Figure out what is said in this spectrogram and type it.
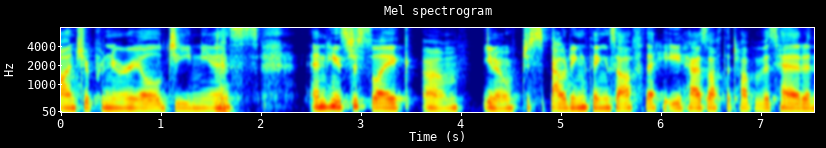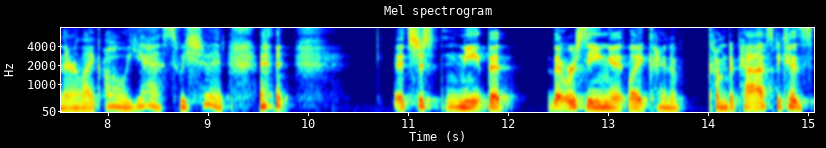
entrepreneurial genius. and he's just like um you know just spouting things off that he has off the top of his head and they're like oh yes we should it's just neat that that we're seeing it like kind of come to pass because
